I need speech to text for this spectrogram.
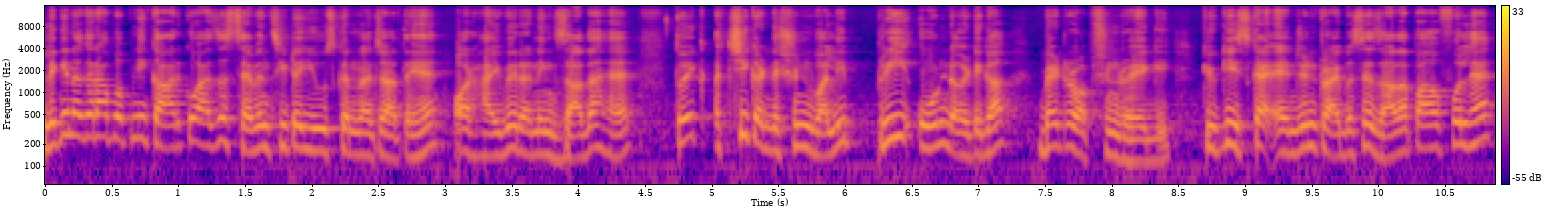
लेकिन अगर आप अपनी कार को as a seven seater use करना चाहते हैं, और हाईवे रनिंग ज़्यादा है तो एक अच्छी कंडीशन वाली pre owned Ertiga better option रहेगी, क्योंकि इसका इंजन ट्राइबल से ज़्यादा पावरफुल है,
